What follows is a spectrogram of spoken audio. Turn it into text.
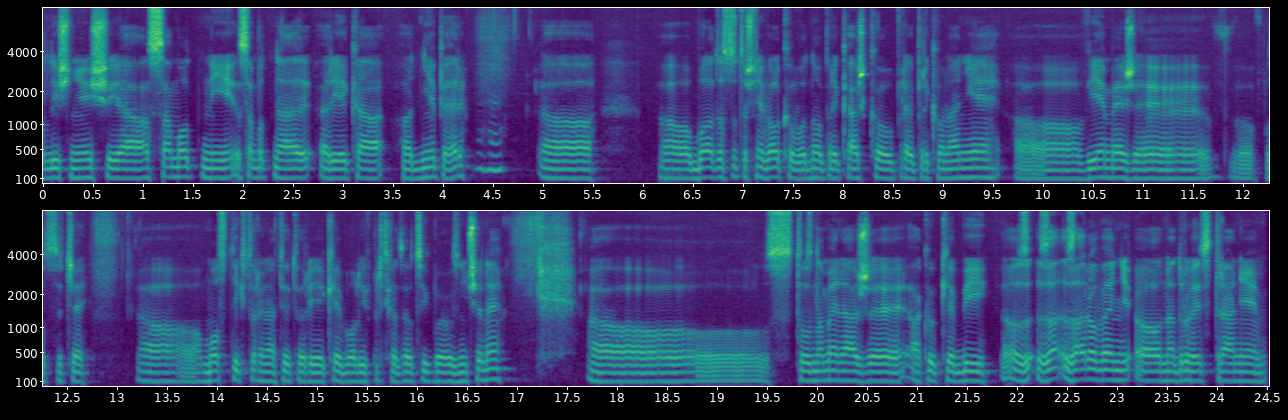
odlišnejšia. Samotný, samotná rieka Dnieper uh-huh bola dostatočne veľkou vodnou prekážkou pre prekonanie. Vieme, že v podstate mosty, ktoré na tejto rieke boli v predchádzajúcich bojoch zničené. To znamená, že ako keby zároveň na druhej strane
